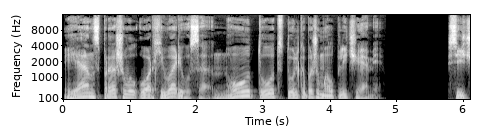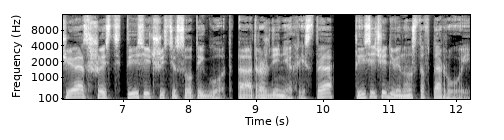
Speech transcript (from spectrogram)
Ян спрашивал у архивариуса, но тот только пожимал плечами. Сейчас 6600 год, а от рождения Христа 1092.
